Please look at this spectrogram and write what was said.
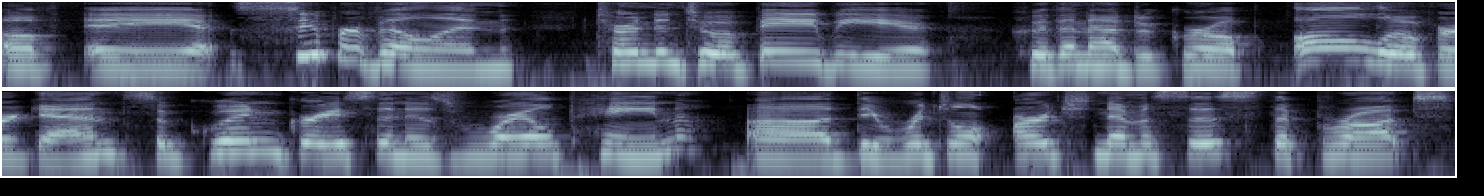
of a supervillain turned into a baby who then had to grow up all over again. So Gwen Grayson is Royal Pain, uh, the original arch nemesis that brought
